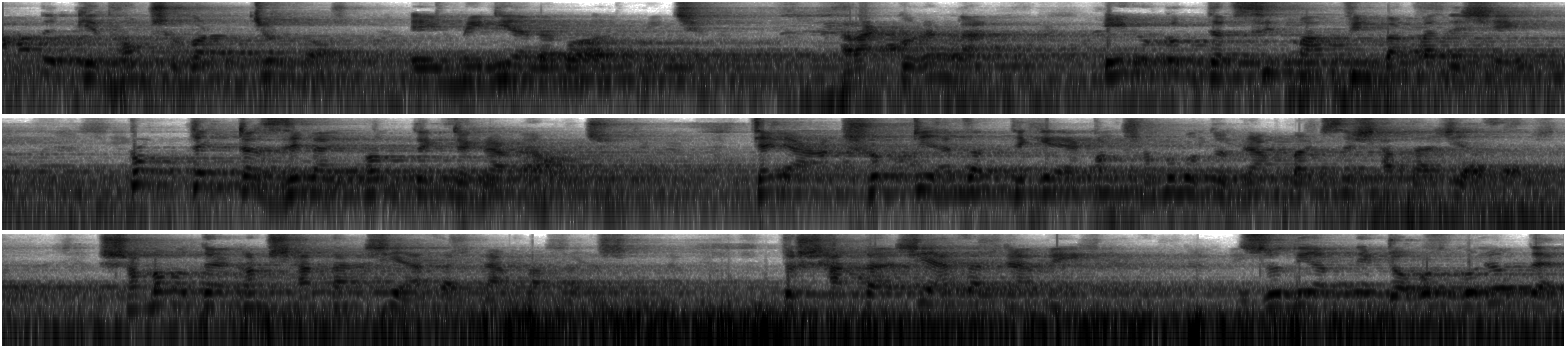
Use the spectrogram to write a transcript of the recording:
আমাদেরকে ধ্বংস করার জন্য এই মিডিয়া ব্যবহার করছে। রাগ করেন না। এইরকম তফসিল মাহফিল বাংলাদেশে প্রত্যেকটা জেলায়, প্রত্যেকটা গ্রামে হচ্ছে। চাইলে আটষট্টি হাজার থেকে এখন সম্ভবত গ্রাম বাড়ছে সাতাশি হাজার। সম্ভবত এখন সাতাশি হাজার গ্রাম বাংলাদেশে তো সাতাশি হাজার গ্রামে যদি আপনি ডবল করেও দেন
